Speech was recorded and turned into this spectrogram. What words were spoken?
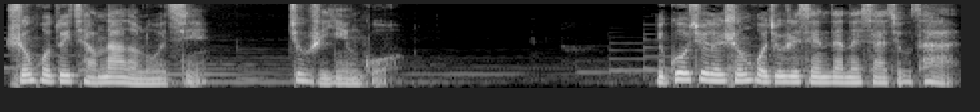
生活最强大的逻辑，就是因果。你过去的生活就是现在的下酒菜。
